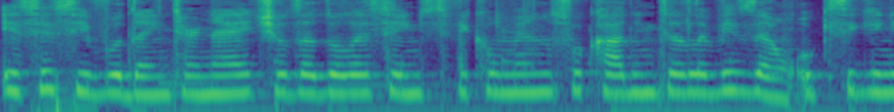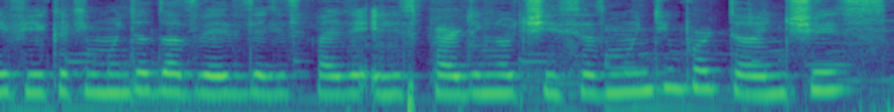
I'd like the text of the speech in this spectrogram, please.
excessivo da internet, os adolescentes ficam menos focados em televisão, o que significa que muitas das vezes eles, eles perdem notícias muito importantes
